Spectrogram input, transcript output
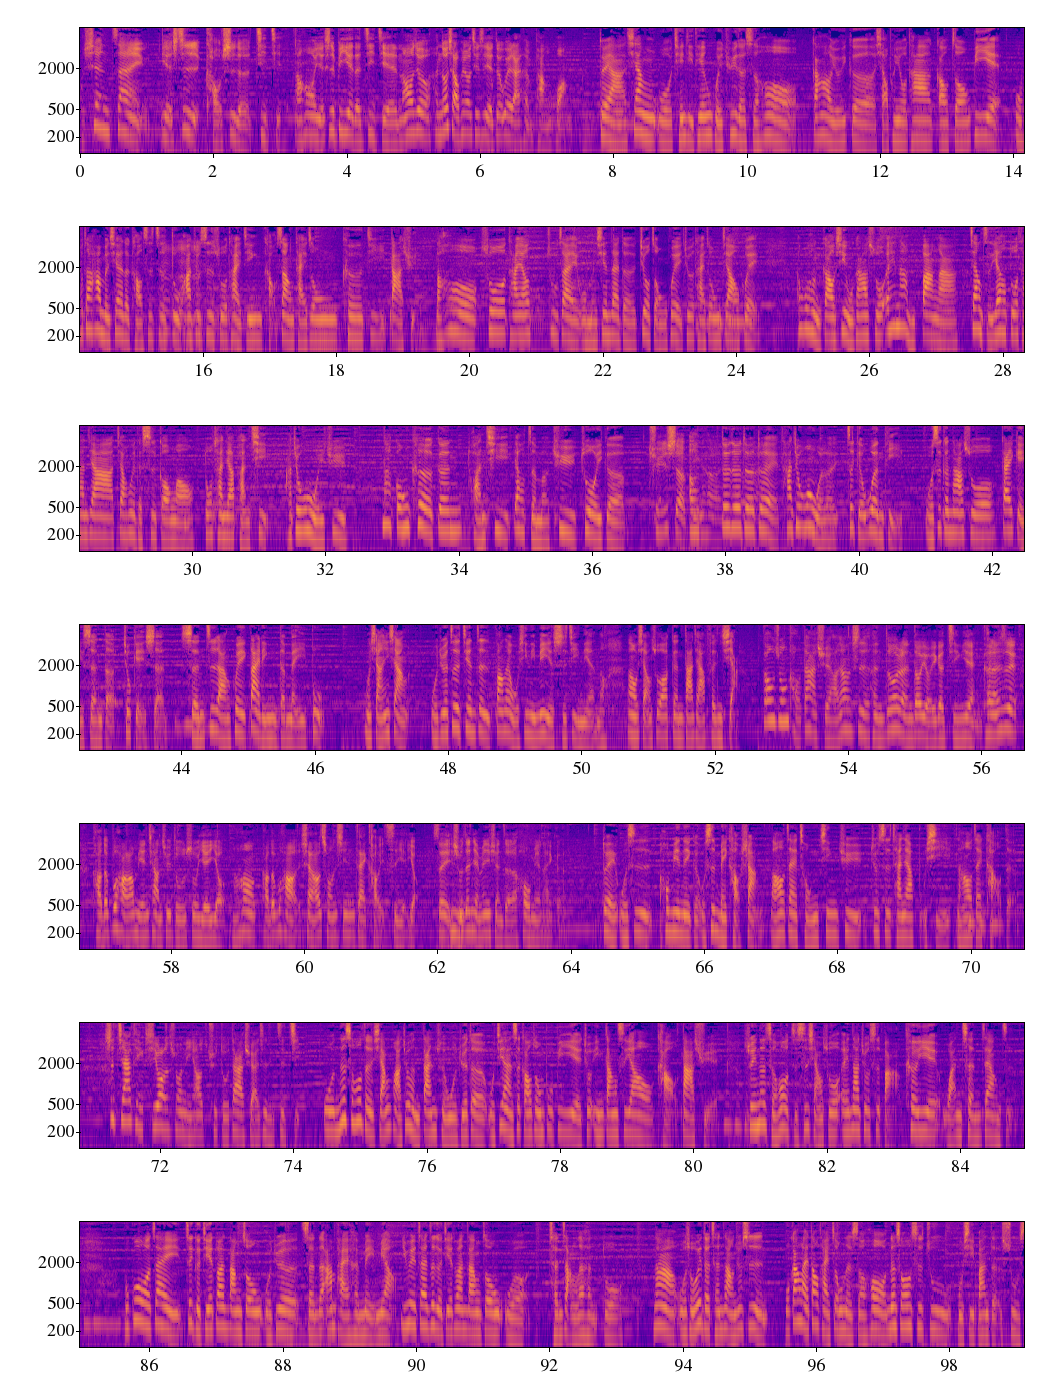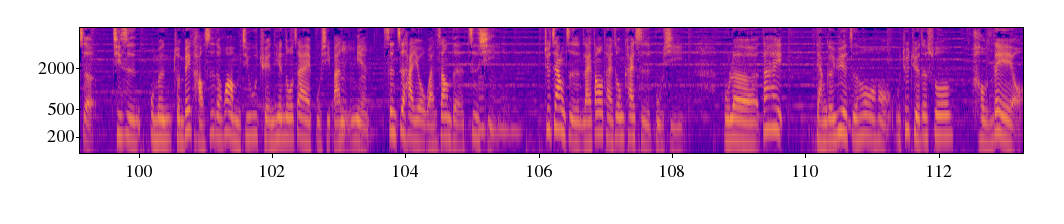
现在也是考试的季节，然后也是毕业的季节，然后就很多小朋友其实也对未来很彷徨。对啊，像我前几天回去的时候，刚好有一个小朋友他高中毕业，我不知道他们现在的考试制度、嗯嗯嗯、啊，就是说他已经考上台中科技大学，然后说他要住在我们现在的旧总会，就是台中教会。啊，我很高兴，我跟他说，哎，那很棒啊，这样子要多参加教会的事工哦，多参加团契。他就问我一句，那功课跟团契要怎么去做一个取舍平衡？哦，对对对对，他就问我了这个问题。我是跟他说，该给神的就给神，神自然会带领你的每一步。我想一想，我觉得这个见证放在我心里面也十几年了，那我想说要跟大家分享。高中考大学好像是很多人都有一个经验，可能是考得不好，然后勉强去读书也有，然后考得不好，想要重新再考一次也有。所以淑珍姐妹选择了后面那个。嗯、对，我是后面那个，我是没考上，然后再重新去就是参加补习，然后再考的。是家庭希望说你要去读大学，还是你自己？我那时候的想法就很单纯，我觉得我既然是高中部毕业，就应当是要考大学，所以那时候只是想说，哎，那就是把课业完成这样子。不过在这个阶段当中，我觉得神的安排很美妙，因为在这个阶段当中，我成长了很多。那我所谓的成长，就是我刚来到台中的时候，那时候是住补习班的宿舍。其实我们准备考试的话，我们几乎全天都在补习班里面，甚至还有晚上的自习。就这样子来到台中开始补习，补了大概两个月之后，哈，我就觉得说好累哦。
